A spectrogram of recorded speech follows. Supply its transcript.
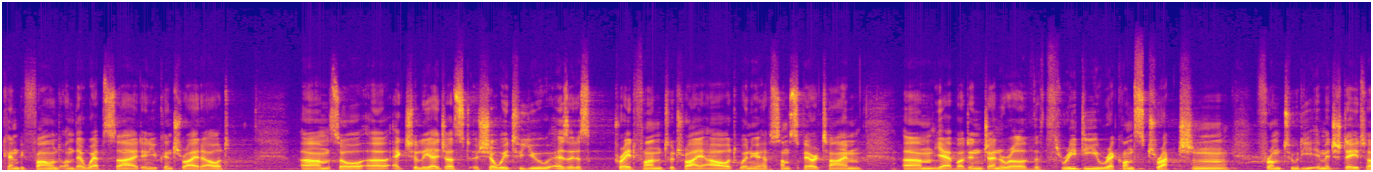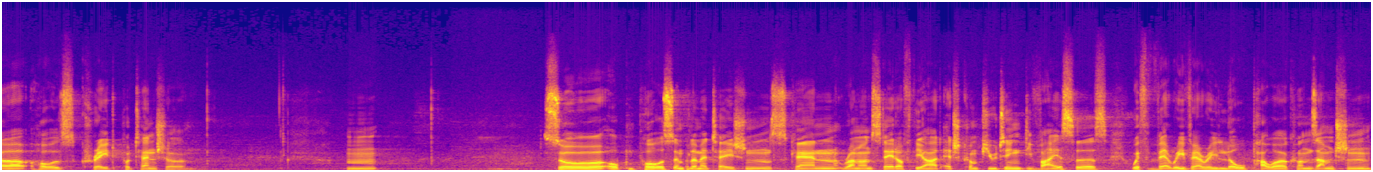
can be found on their website, and you can try it out. Um, so uh, actually, I just show it to you as it is great fun to try out when you have some spare time. Um, yeah, but in general, the 3D reconstruction from 2D image data holds great potential. Mm. So OpenPose implementations can run on state-of-the-art edge computing devices with very, very low power consumption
